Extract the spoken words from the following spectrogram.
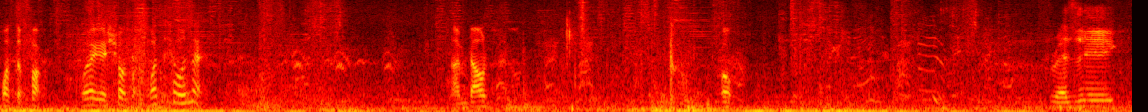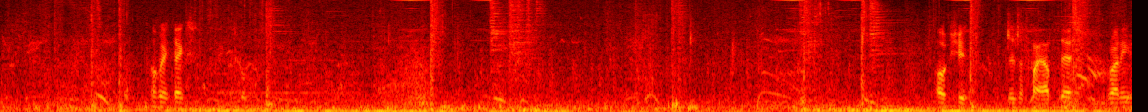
What the fuck? Why did I get shot? What the hell is that? I'm down. Oh. Resing. Okay, thanks. Let's go. Oh shit. There's a fight up there. Running.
